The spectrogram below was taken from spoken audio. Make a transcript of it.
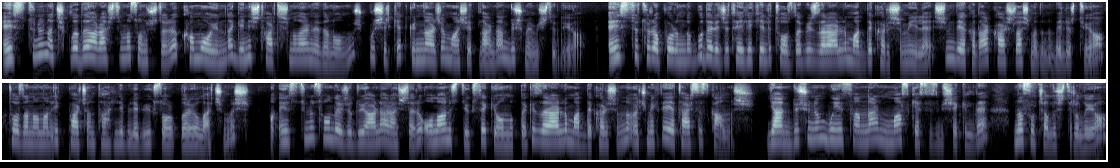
Enstitünün açıkladığı araştırma sonuçları kamuoyunda geniş tartışmalara neden olmuş. Bu şirket günlerce manşetlerden düşmemişti diyor. Enstitü raporunda bu derece tehlikeli tozda bir zararlı madde karışımı ile şimdiye kadar karşılaşmadığını belirtiyor. Tozdan alınan ilk parçanın tahlili bile büyük zorluklara yol açmış. Enstitünün son derece duyarlı araçları olağanüstü yüksek yoğunluktaki zararlı madde karışımını ölçmekte yetersiz kalmış. Yani düşünün bu insanlar maskesiz bir şekilde nasıl çalıştırılıyor?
